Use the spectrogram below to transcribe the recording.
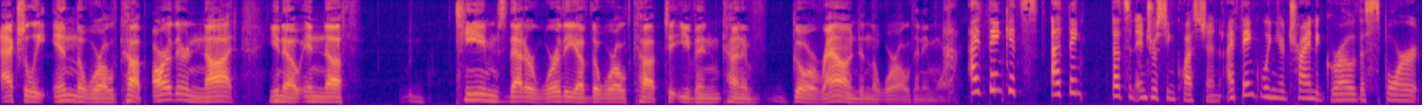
actually in the World Cup? Are there not, you know, enough teams that are worthy of the World Cup to even kind of go around in the world anymore? I think it's. I think that's an interesting question. I think when you're trying to grow the sport,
